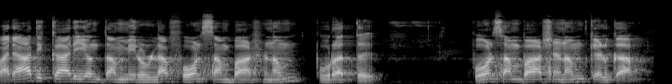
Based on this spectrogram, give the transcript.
പരാതിക്കാരിയും തമ്മിലുള്ള ഫോൺ സംഭാഷണം പുറത്ത്. ഫോൺ സംഭാഷണം കേൾക്കാം.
